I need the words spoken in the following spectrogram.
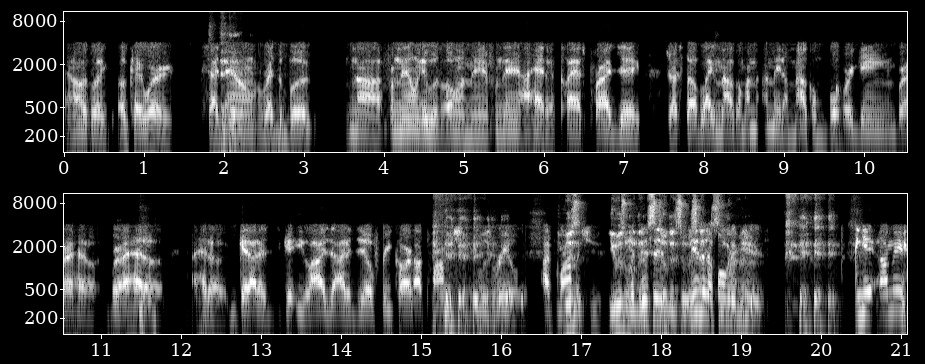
And I was like, okay, word. Sat down, read the book. Nah, from then on it was on, man. From then I had a class project, dressed up like Malcolm. I, I made a Malcolm board game, bro. I had a, bro. I had a. I had a get out of get Elijah out of jail free card. I promise you, it was real. I promise you. Was, you. you was one of the students who was these are the formative years. yeah, I mean,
